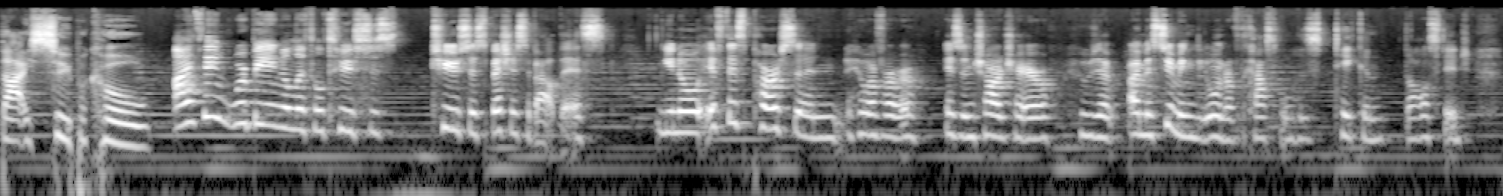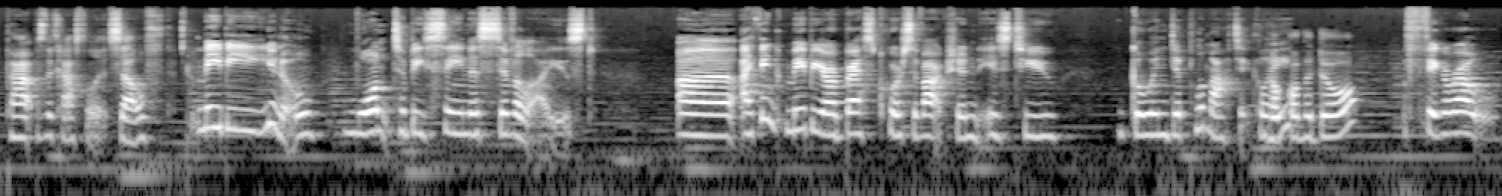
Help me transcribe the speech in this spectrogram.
That is super cool. I think we're being a little too sus- too suspicious about this. You know, if this person, whoever is in charge here, who's i I'm assuming the owner of the castle has taken the hostage, perhaps the castle itself, maybe you know want to be seen as civilized. Uh, I think maybe our best course of action is to go in diplomatically, Knock on the door, figure out.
